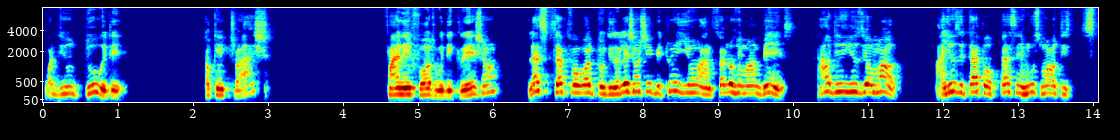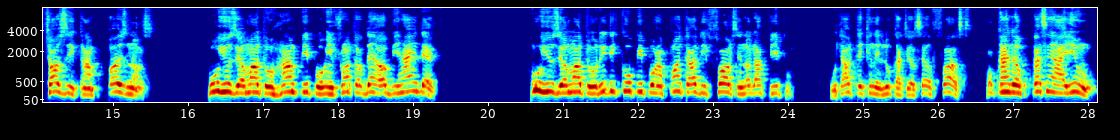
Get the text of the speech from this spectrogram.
What do you do with it? talking trash, finding fault with the creation. Let's step forward to the relationship between you and fellow human beings. How do you use your mouth? I use the type of person whose mouth is toxic and poisonous, who use your mouth to harm people in front of them or behind them, who use your mouth to ridicule people and point out the faults in other people without taking a look at yourself first. What kind of person are you?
